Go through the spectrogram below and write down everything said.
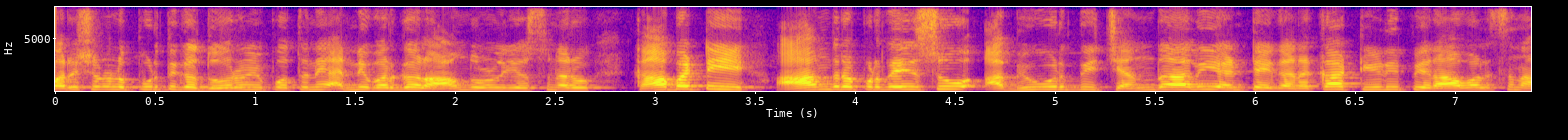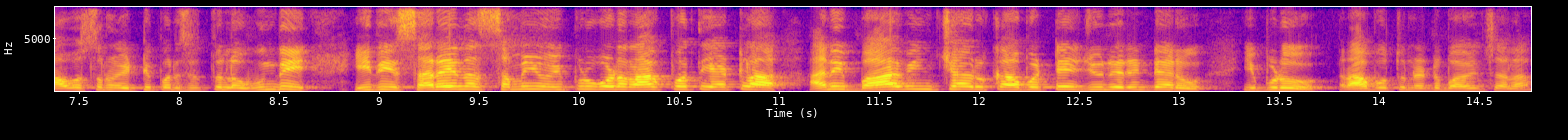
పరిశ్రమలు పూర్తిగా దూరం అయిపోతున్నాయి. అన్ని వర్గాలు ఆందోళనలు చేస్తున్నారు. కాబట్టి ఆంధ్రప్రదేశ్ అభివృద్ధి చెందాలి అంటే గనక టీడీపీ రావాల్సిన అవసరం ఎట్టి పరిస్థితుల్లో ఉంది. ఇది సరైన సమయం ఇప్పుడు కూడా రాకపోతే ఎట్లా అని భావించారు కాబట్టే జూనియర్ ఎన్టీఆర్ ఇప్పుడు రాబోతున్నట్టు భావించాలా?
